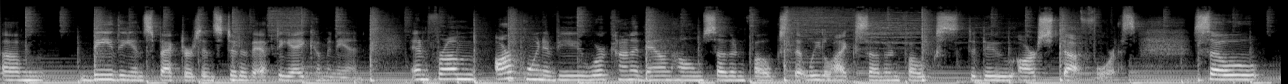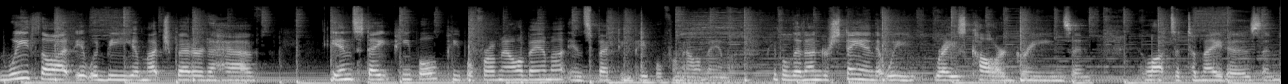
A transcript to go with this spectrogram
um, be the inspectors instead of FDA coming in. And from our point of view, we're kind of down home Southern folks that we like Southern folks to do our stuff for us. So we thought it would be much better to have in state people, people from Alabama, inspecting people from Alabama. People that understand that we raise collard greens and lots of tomatoes and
